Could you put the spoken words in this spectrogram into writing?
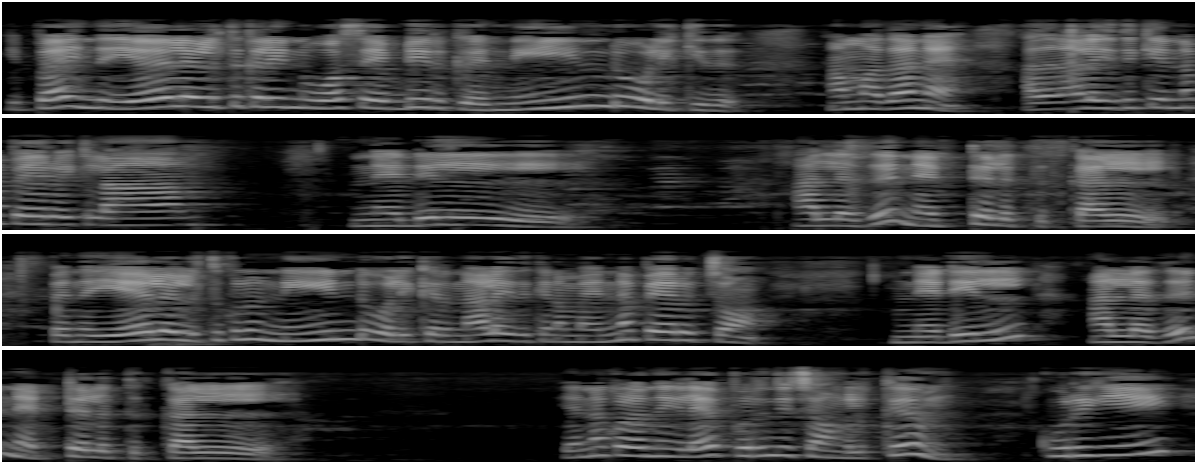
இப்போ இந்த ஏழு எழுத்துக்களின் ஓசை எப்படி இருக்கு? நீண்டு ஒலிக்குது. ஆமா தானே அதனால இதுக்கு என்ன பெயர் வைக்கலாம்? நெடில். அல்லது நெட்டெழுத்துக்கள். இப்போ இந்த ஏழு எழுத்துக்களும் நீண்டு ஒலிக்கிறதுனால இதுக்கு நம்ம என்ன பெயர் வச்சோம்? நெடில் அல்லது நெட்டெழுத்துக்கள். என்ன குழந்தைங்களே புரிஞ்சிச்சா உங்களுக்கு? குறுகி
